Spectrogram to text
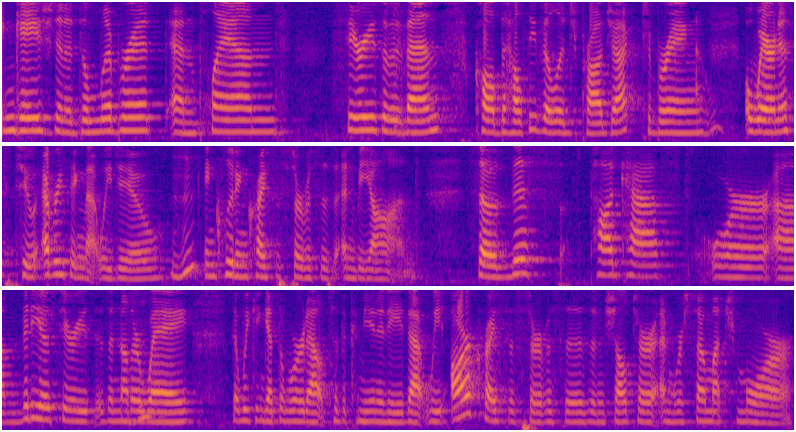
engaged in a deliberate and planned series of events called the Healthy Village Project to bring Oh. awareness to everything that we do, Mm-hmm. including crisis services and beyond. So, this podcast or um, video series is another Mm-hmm. way that we can get the word out to the community that we are crisis services and shelter, and we're so much more.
